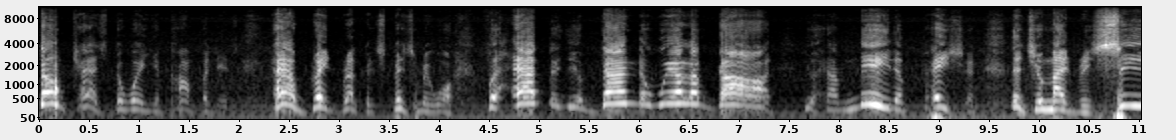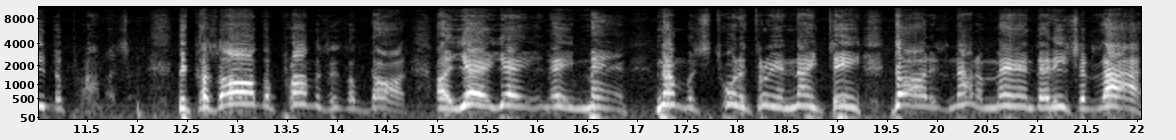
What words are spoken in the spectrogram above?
Don't cast away your confidence. Have great recompense and reward. For after you've done the will of God, you have need of patience that you might receive the promises. Because all the promises of God are yea, yea, and amen. Numbers 23 and 19. God is not a man that he should lie,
